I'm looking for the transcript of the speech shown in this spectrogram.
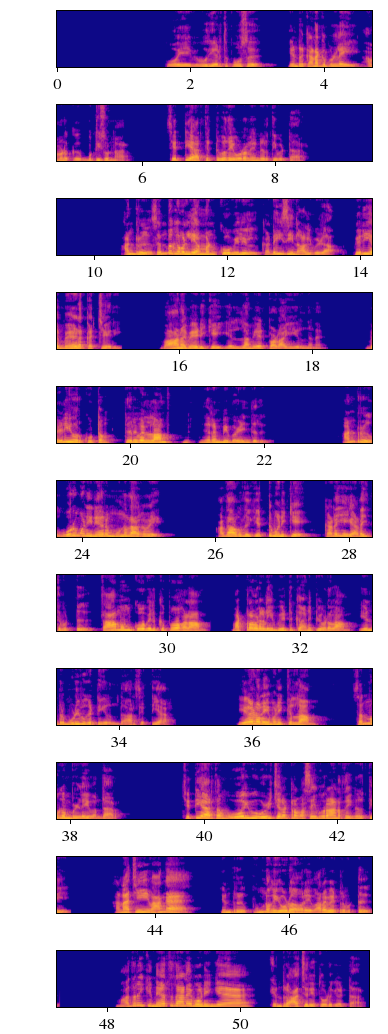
போய் விபூதி எடுத்து பூசு என்று கணக்கு பிள்ளை அவனுக்கு புத்தி சொன்னார். செட்டியார் திட்டுவதை உடனே நிறுத்திவிட்டார். அன்று செண்பகவல்லி அம்மன் கோவிலில் கடைசி நாள் விழா பெரிய மேள கச்சேரி வான வேடிக்கை எல்லாம் ஏற்பாடாகி இருந்தன. வெளியூர் கூட்டம் தெருவெல்லாம் நிரம்பி வழிந்தது. அன்று ஒரு மணி நேரம் முன்னதாகவே அதாவது எட்டு மணிக்கே கடையை அடைத்துவிட்டு தாமும் கோவிலுக்கு போகலாம் மற்றவர்களையும் வீட்டுக்கு அனுப்பிவிடலாம் என்று முடிவு கட்டியிருந்தார் செட்டியார். ஏழரை மணிக்கெல்லாம் சண்முகம் பிள்ளை வந்தார். செட்டியார் தம் ஓய்வு ஒழிச்சலற்ற வசை புராணத்தை நிறுத்தி அண்ணாச்சி வாங்க என்று புன்னகையோடு அவரை வரவேற்று விட்டு மதுரைக்கு நேற்று தானே போனீங்க? என்று ஆச்சரியத்தோடு கேட்டார்.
